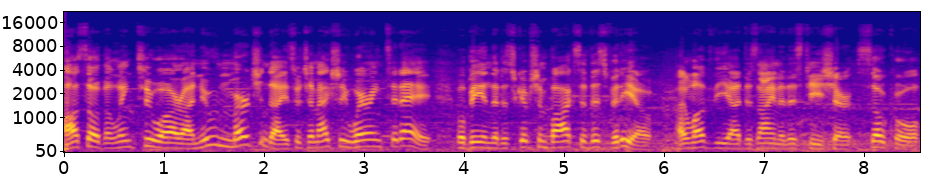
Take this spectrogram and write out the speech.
Also, the link to our uh, new merchandise, which I'm actually wearing today, will be in the description box of this video. I love the uh, design of this t-shirt, so cool.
